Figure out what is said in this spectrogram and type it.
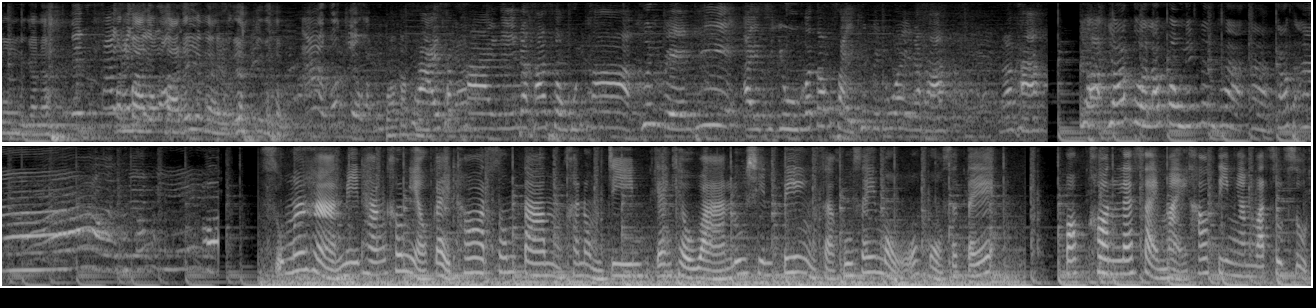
งงๆเหมือนกันนะมันมาโรงพยาบาลได้ยังไงวะเนี่ยคือแบบอ้าวก็เกี่ยวกับสายสะพายนี้นะคะทรงคุณค่าขึ้นเวรที่ ICU ก็ต้องใส่ขึ้นไปด้วยนะคะนะคะยอดยอดตัวรับมงนิดนึงค่ะอะก้าวอ้าวมันต้องมีซุ้มอาหารมีทั้งข้าวเหนียวไก่ทอด ส้มตำขนมจีน แกงเขียวหวาน ลูกชิ้นปิ้ง สาคูไส้หมู หมูสะเต๊ะ ป๊อปคอร์นและสายไหมเข้าตีมงานวัดสุด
